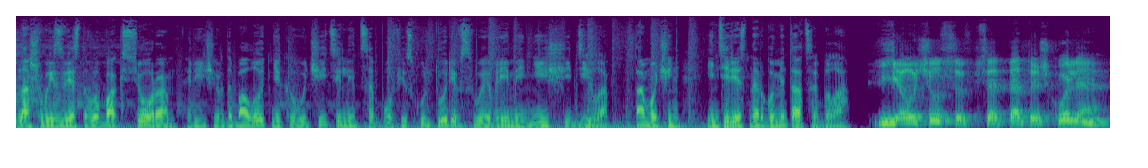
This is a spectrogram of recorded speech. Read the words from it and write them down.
Нашего известного боксера Ричарда Болотника учительница по физкультуре в свое время не щадила. Там очень интересная аргументация была. Я учился в 55-й школе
